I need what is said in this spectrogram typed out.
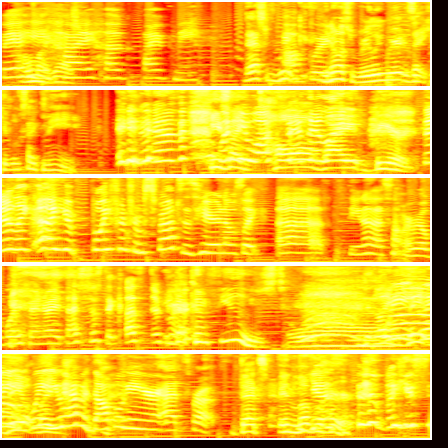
But yeah, Oh my he high hug five me. That's weird. Awkward. You know what's really weird is that he looks like me. It is. He's when like he walks tall, in, they're white like, beard. they're like, uh, your boyfriend from Sprouts is here, and I was like, uh, you know that's not my real boyfriend, right? That's just a customer." customer. got confused. Wow. Like, wait, they- wait, they- wait! like- you have a doppelganger at Sprouts. That's in love with her. yes, but he's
